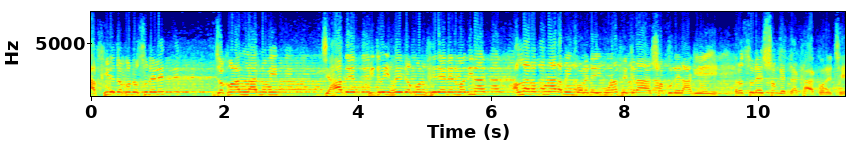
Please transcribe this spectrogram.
আর ফিরে যখন রসুল এলেন, যখন আল্লাহ নবী জেহাদে বিজয়ী হয়ে যখন ফিরে এলেন মদিনায়, আল্লাহ রব্বুল আলামিন বলেন, এই মুনাফিকরা সকলের আগে রসুলের সঙ্গে দেখা করেছে।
